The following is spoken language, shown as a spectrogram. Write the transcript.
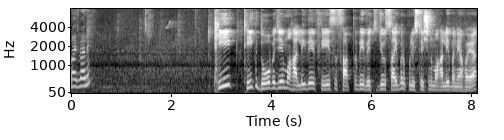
ਬਾਜਵਾ ਨੇ? ਠੀਕ ਠੀਕ 2 ਵਜੇ ਮੋਹਾਲੀ ਦੇ ਫੇਸ 7 ਦੇ ਵਿੱਚ ਜੋ ਸਾਈਬਰ ਪੁਲਿਸ ਸਟੇਸ਼ਨ ਮੋਹਾਲੀ ਬਣਿਆ ਹੋਇਆ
